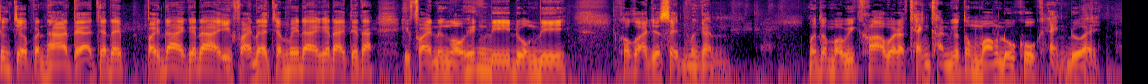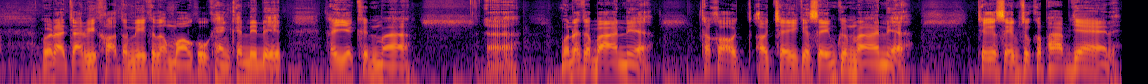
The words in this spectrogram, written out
ต้องเจอปัญหา แต่อาจจะได้ไปได้ก็ได้ อีกฝ่ายหนึงอาจจะไม่ได้ก็ได้ แต่ถ้าอีกฝ่ายหนึ่งโง่เฮงดีดวงดีเขาก็อาจจะเสร็จเหมือนกัน มันต้องมาวิเคราะห์เวลาแข่งขันก็ต้องมองดูคู่แข่งด้วย เวลาอาจารย์วิเคราะห์ตรงนี้ก็ต้องมองคู่แข่งแคนดิเดตใครจะขึ้นมาเอ่อเหมือนรัฐบาลเนี่ยถ้าเขาเอาเอาชัยเกษมขึ้นมาเนี่ยชัยเกษมสุขภาพแย่เนี่ย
